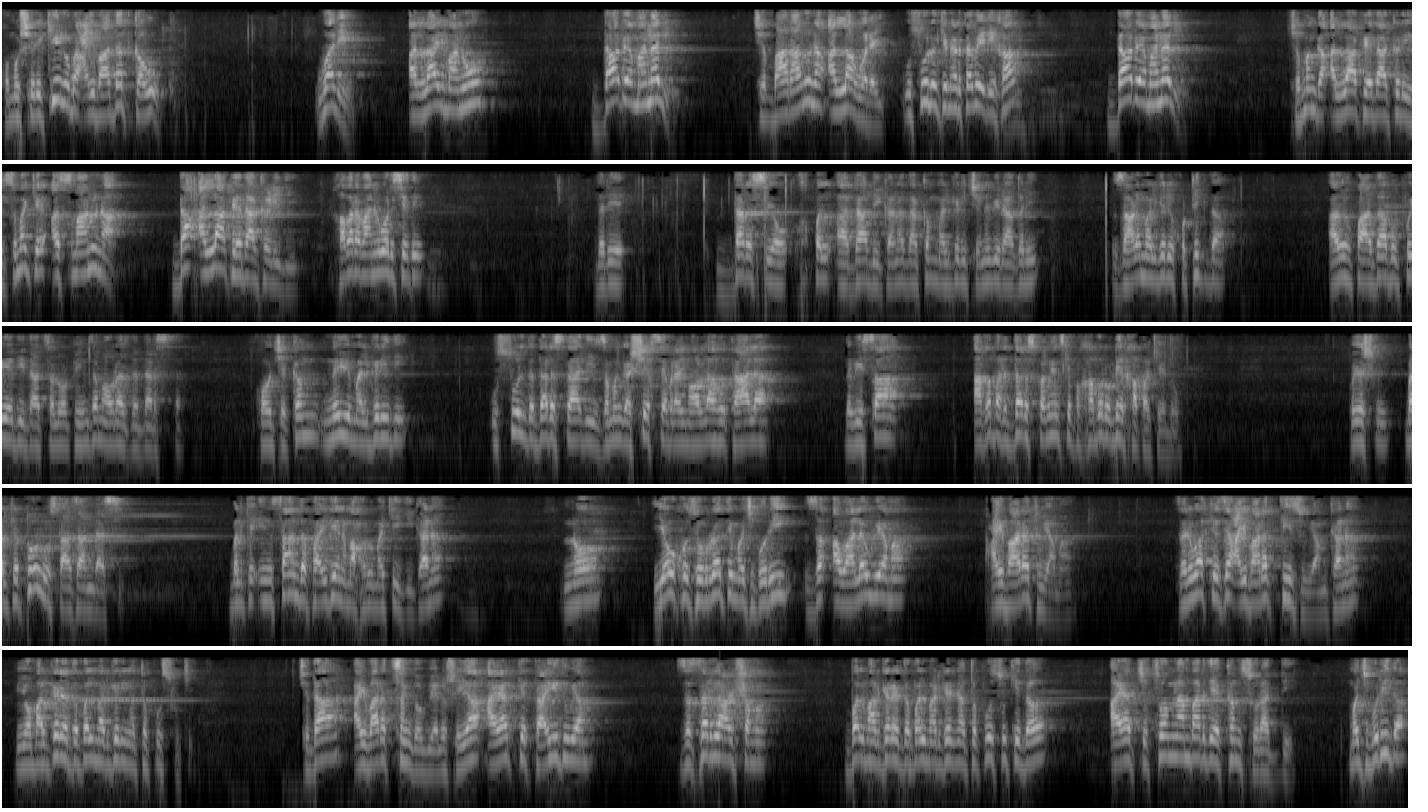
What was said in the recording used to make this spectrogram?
خو مشرکین به عبادت کوو ولی الله ایمانو دا به منل چې بارانونه الله وري اصول کې نرتبه دي ښا دا به منل چې مونږه الله پیدا کړی سمکه اسمانونه دا الله پیدا کړی دي خبره باندې ورسې دي درې درس یو خپل آدابي کنه دا کم ملګری چې نوی راغلی زاړه ملګری خو ټیک ده هغه په آداب پوی دي دا څلور پنځم اورز د درس ده خو چې کم نوی ملګری دي اصول د درس دا دي زمونږ شیخ ابراهیم الله تعالی د ویسا هغه بر درس کمنټس کې په خبرو ډیر خپه کېدو پوه شئ بلکې ټول استادان داسي بلکې انسان د فائدې نه محروم کیږي کنه نو یو خو ضرورت مجبوری ز اواله ویما عبارت ویما ځنې وخت کې زه عبارت تیز ویم کنه یو ملګری د بل ملګری نه تاسو کی چې دا عبارت څنګه ویل شي یا آیات کې تایید ویم زه سر لاړ شم بل ملګری د بل ملګری نه تاسو کی دا آیات چې څوم نمبر دی کم صورت دی مجبوری ده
